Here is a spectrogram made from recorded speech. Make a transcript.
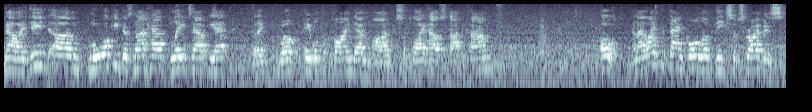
Now I did, um, Milwaukee does not have blades out yet, but I was able to find them on supplyhouse.com. Oh, and I'd like to thank all of the subscribers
